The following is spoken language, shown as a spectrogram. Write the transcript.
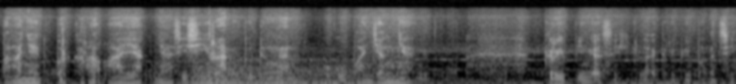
tangannya itu bergerak layaknya sisiran itu dengan kuku panjangnya gitu. Creepy gak sih? Gila creepy banget sih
